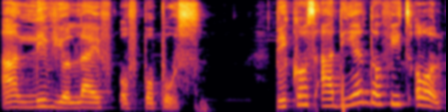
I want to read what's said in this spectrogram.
and live your life of purpose. Because at the end of it all,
